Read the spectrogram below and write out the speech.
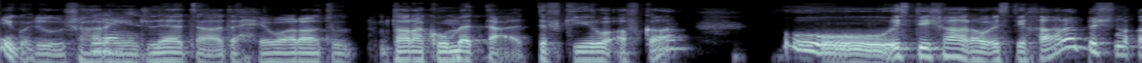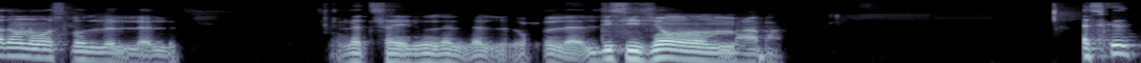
يقعدوا شهرين ثلاثة تاع حوارات وتراكمات تاع التفكير وأفكار واستشاره واستخارة باش نقدروا نوصلوا لل la décision مع بعض. اسكو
